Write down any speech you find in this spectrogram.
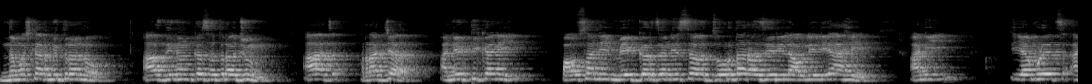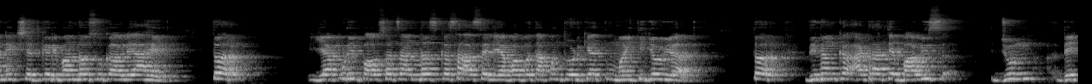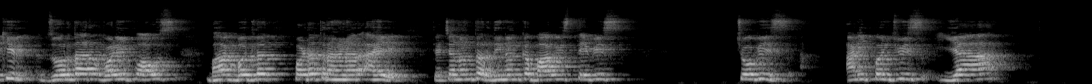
नमस्कार मित्रांनो आज दिनांक सतरा जून. आज राज्यात अनेक ठिकाणी पावसाने मेघगर्जनेसह जोरदार हजेरी लावलेली आहे आणि यामुळेच अनेक शेतकरी बांधव सुकावले आहेत. तर यापुढील पावसाचा अंदाज कसा असेल याबाबत आपण थोडक्यात माहिती घेऊयात. तर दिनांक अठरा ते बावीस जून देखील जोरदार वळी पाऊस भाग बदलत पडत राहणार आहे. त्याच्यानंतर दिनांक बावीस तेवीस चोवीस आणि पंचवीस या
